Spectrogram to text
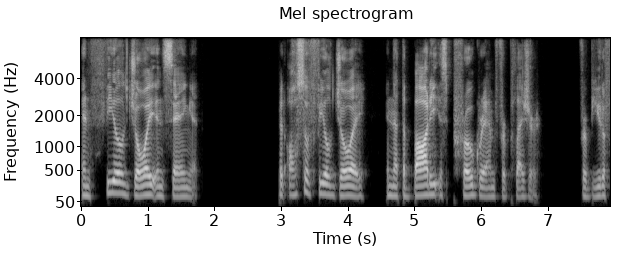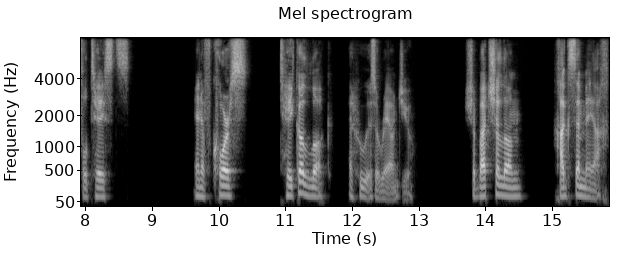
and feel joy in saying it. But also feel joy in that the body is programmed for pleasure, for beautiful tastes. And of course, take a look at who is around you. Shabbat Shalom, Chag Sameach.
